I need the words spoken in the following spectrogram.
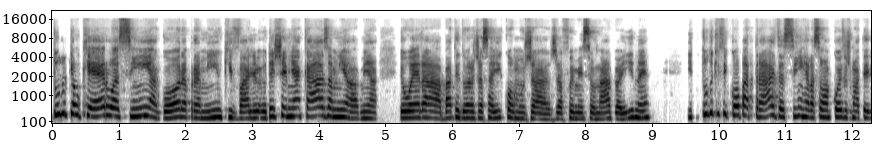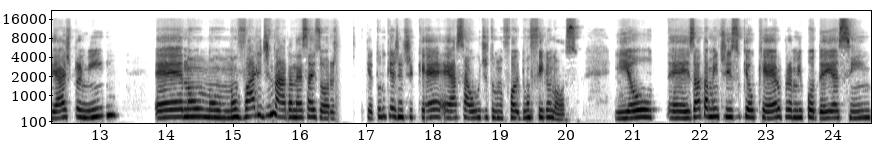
tudo que eu quero assim agora para mim o que vale eu deixei minha casa minha minha eu era batedora de açaí como já já foi mencionado aí né? E tudo que ficou para trás assim em relação a coisas materiais para mim é não, não não vale de nada nessas horas porque tudo que a gente quer é a saúde de um, de um filho nosso. E eu é exatamente isso que eu quero para mim poder assim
